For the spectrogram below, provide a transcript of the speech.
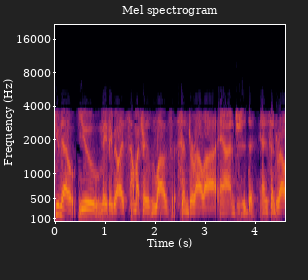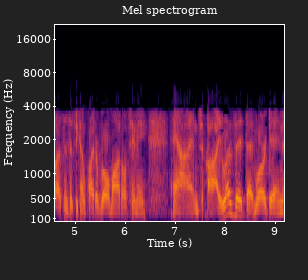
you know, you made me realize how much I love Cinderella and and Cinderella since it's become quite a role model to me. And I love it that Morgan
